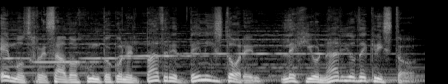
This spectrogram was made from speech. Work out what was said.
Hemos rezado junto con el Padre Denis Doren, Legionario de Cristo.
